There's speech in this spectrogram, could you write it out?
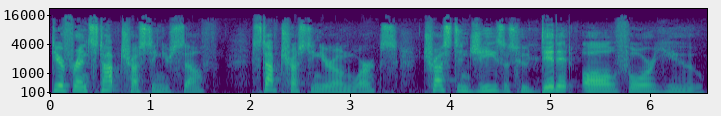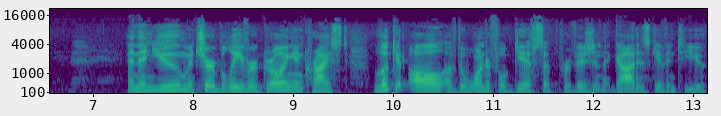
Dear friend, stop trusting yourself. Stop trusting your own works. Trust in Jesus who did it all for you. And then you, mature believer, growing in Christ, look at all of the wonderful gifts of provision that God has given to you,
